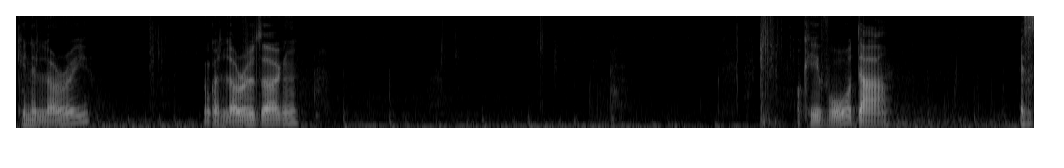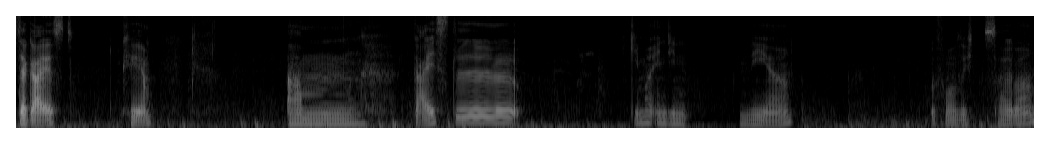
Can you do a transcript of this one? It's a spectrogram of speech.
Keine Lorry. Oh Gott, Laurel sagen. Okay, wo? Da. Es ist der Geist. Okay. Ähm, Geistel. Geh mal in die Nähe. Vorsichtshalber.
